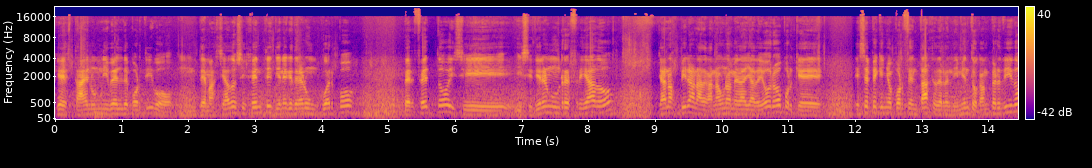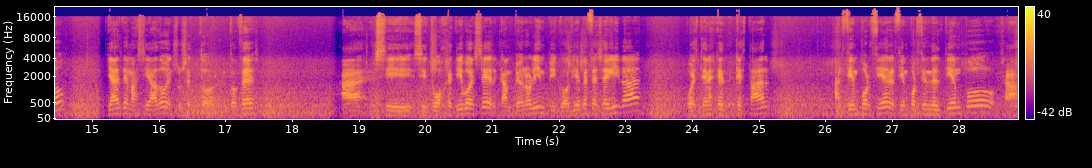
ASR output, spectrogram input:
que está en un nivel deportivo demasiado exigente y tiene que tener un cuerpo perfecto y si, tienen un resfriado ya no aspiran a ganar una medalla de oro porque ese pequeño porcentaje de rendimiento que han perdido ya es demasiado en su sector. Entonces, si, si, tu objetivo es ser campeón olímpico 10 veces seguidas, pues tienes que, que estar al 100%, el 100% del tiempo, o sea,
